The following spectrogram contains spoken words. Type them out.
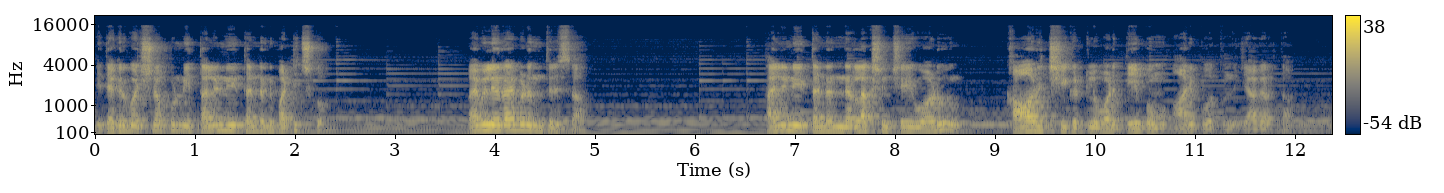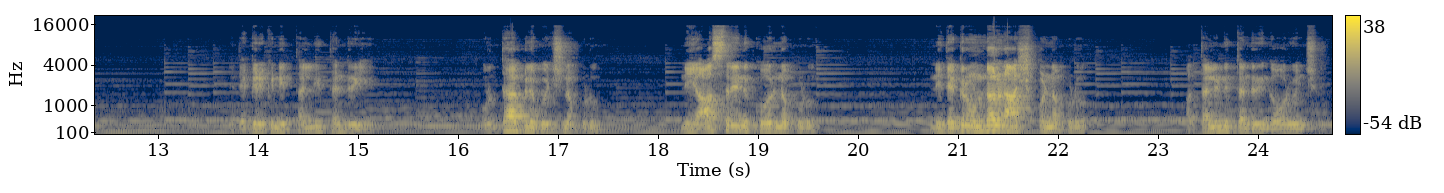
నీ దగ్గరకు వచ్చినప్పుడు నీ తల్లిని నీ తండ్రిని పట్టించుకో. బైబిల్ ఏం తెలుసా? తల్లిని తండ్రిని నిర్లక్ష్యం చేయవాడు కారు చీకట్లో వాడి దీపము ఆరిపోతుంది. జాగ్రత్త. నీ దగ్గరికి నీ తల్లి తండ్రి వృద్ధాప్యులకు వచ్చినప్పుడు నీ ఆశ్రయాన్ని కోరినప్పుడు నీ దగ్గర ఉండాలని ఆశపడినప్పుడు ఆ తల్లిని తండ్రిని గౌరవించు.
